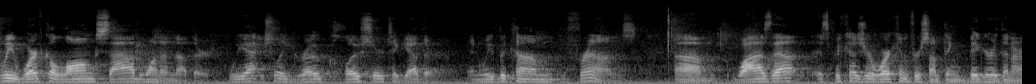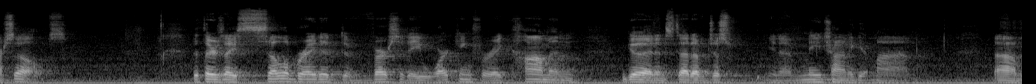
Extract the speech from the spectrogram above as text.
we work alongside one another, we actually grow closer together and we become friends. Um, why is that? It's because you're working for something bigger than ourselves. That there's a celebrated diversity working for a common good instead of just you know me trying to get mine. Um,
